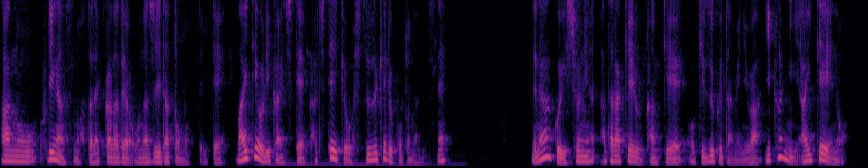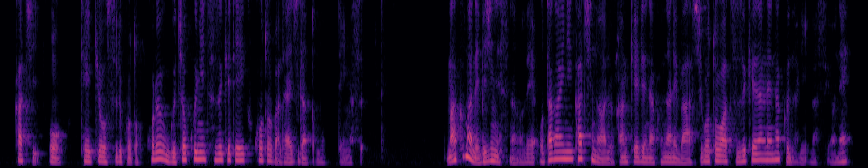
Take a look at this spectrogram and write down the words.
あの、フリーランスの働き方では同じだと思っていて、相手を理解して価値提供をし続けることなんですね。で、長く一緒に働ける関係を築くためには、いかに相手への価値を提供すること、これを愚直に続けていくことが大事だと思っています。まあ、あくまでビジネスなので、お互いに価値のある関係でなくなれば仕事は続けられなくなりますよね。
